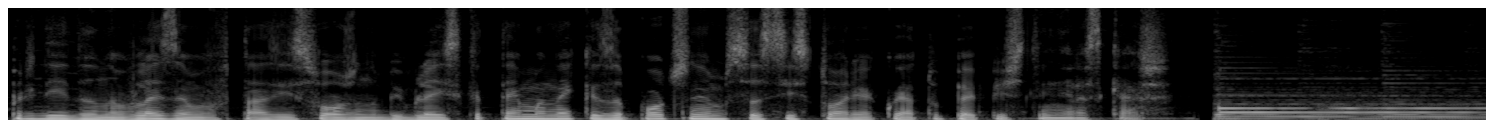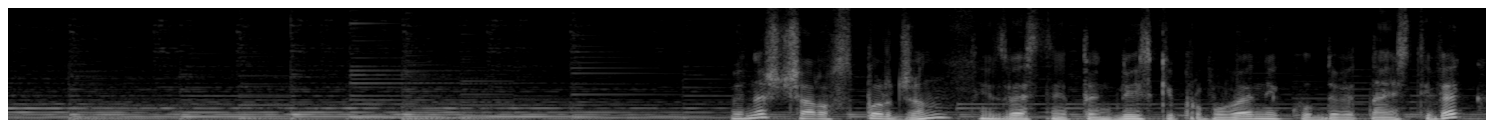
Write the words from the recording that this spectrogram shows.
Преди да навлезем в тази сложна библейска тема, нека започнем с история, която Пепи ще ни разкаже. Веднъж Чарлз Спърджън, известният английски проповедник от 19 век,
